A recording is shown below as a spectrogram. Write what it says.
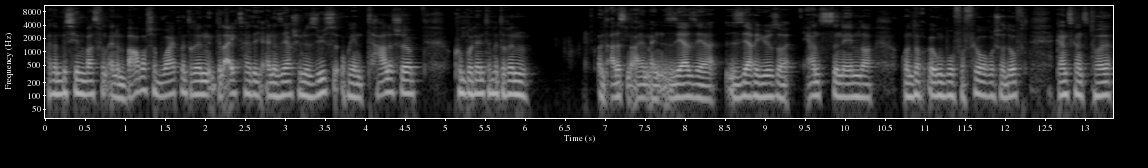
hat ein bisschen was von einem Barbershop Vibe mit drin, gleichzeitig eine sehr schöne süße orientalische Komponente mit drin und alles in allem ein sehr, sehr seriöser, ernstzunehmender und doch irgendwo verführerischer Duft. Ganz, ganz toll.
